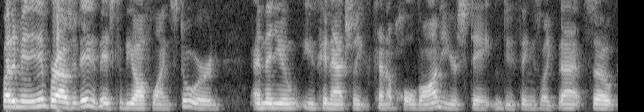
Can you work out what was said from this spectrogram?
But I mean, an in-browser database could be offline stored, and then you you can actually kind of hold on to your state and do things like that. So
